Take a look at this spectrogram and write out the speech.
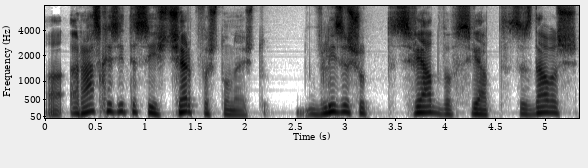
А, разказите са изчерпващо нещо. Влизаш от свят в свят, създаваш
